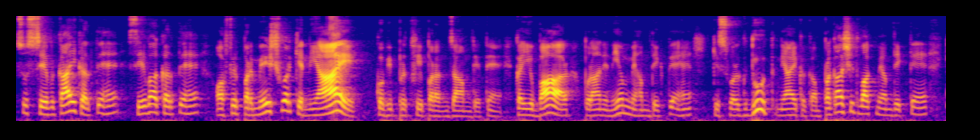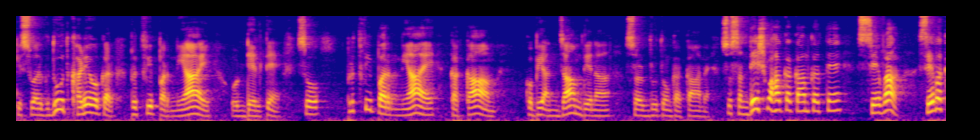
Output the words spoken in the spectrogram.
सो सेवकाई करते हैं, सेवा करते हैं और फिर परमेश्वर के न्याय को भी पृथ्वी पर अंजाम देते हैं। कई बार पुराने नियम में हम देखते हैं कि स्वर्गदूत न्याय का काम, प्रकाशित वाक्य में हम देखते हैं कि स्वर्गदूत खड़े होकर पृथ्वी पर न्याय उडेलते हैं। सो पृथ्वी पर न्याय का काम को भी अंजाम देना स्वर्गदूतों का काम है। सो संदेशवाहक का काम करते हैं, सेवा, सेवक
